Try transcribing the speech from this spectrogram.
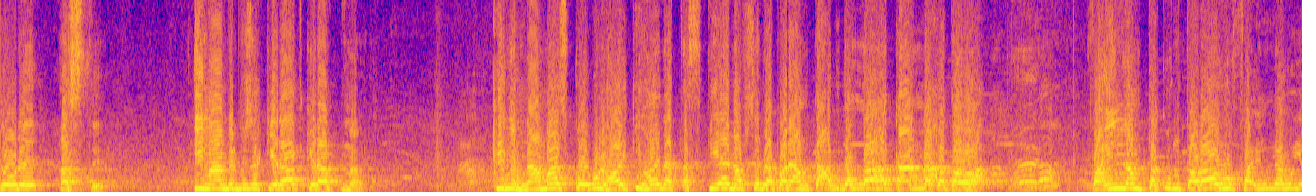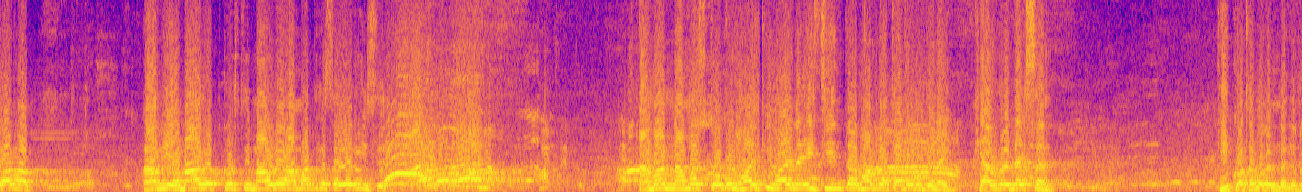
জোরে আসতে। ইমামের পিছনে কেরাত কেরাত না। কিন্তু নামাজ কবুল হয় কি হয় না? তাসকিয়া নফসের ব্যাপারে আনতা আবুদাল্লাহ কান্না কাতারা। ফাইন্নাম তাকুন তারাহু, ফাইন্নাহু ইয়ারাক। আমি ইবাদত করছি মাওলা আমার দিকে চাইয়া রইছে। আমার নামাজ কবুল হয় কি হয় না, এই চিন্তা ভাবনা তাদের মধ্যে নাই। খেয়াল করে দেখছেন? কি কথা বলেন না কেন?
